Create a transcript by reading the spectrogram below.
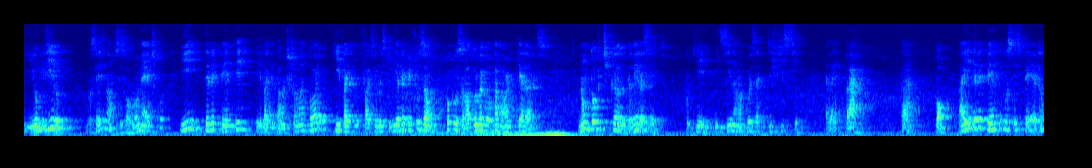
E eu me viro. Vocês não, vocês vão no médico e de repente ele vai te dar um anti-inflamatório que vai fazer uma isquemia reperfusão. Conclusão, a dor vai voltar maior do que era antes. Não estou criticando, eu também receito, porque medicina é uma coisa difícil, ela é brava, tá? Bom, aí de repente vocês pegam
